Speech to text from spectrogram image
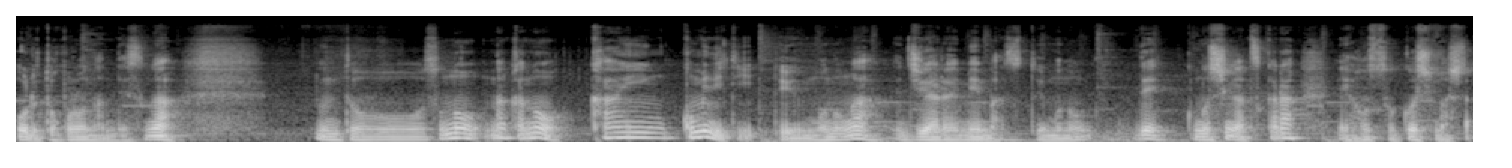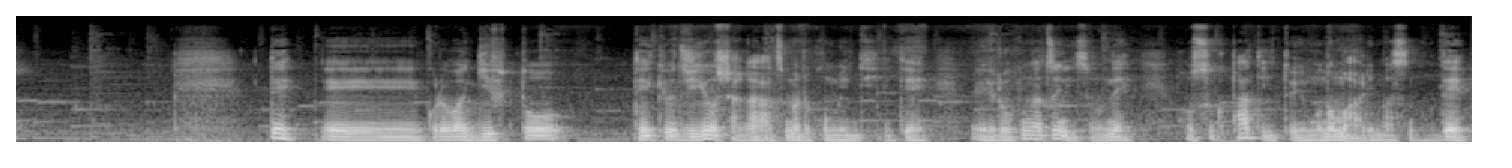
おるところなんですがうんと、その中の会員コミュニティというものが GRI メンバーズというものでこの4月から発足をしました。で、えー、これはギフト提供事業者が集まるコミュニティで6月にそのね発足パーティーというものもありますので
